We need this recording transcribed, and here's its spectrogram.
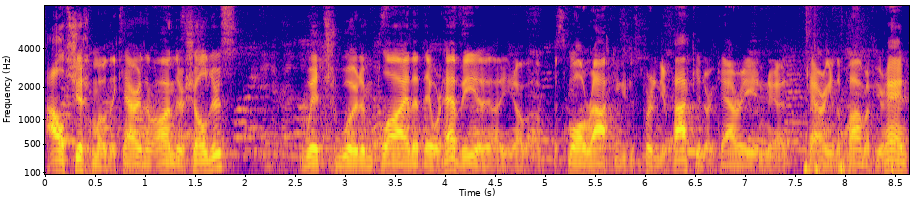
Al shichmo. They carried them on their shoulders which would imply that they were heavy. Uh, you know, a, a, small rock you could just put in your pocket or carry in uh, in the palm of your hand.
